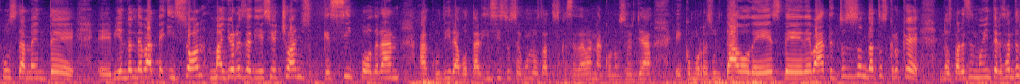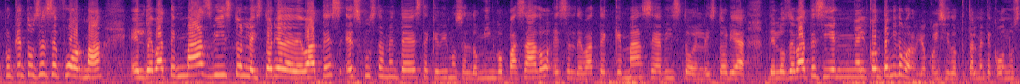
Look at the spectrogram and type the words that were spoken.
justamente eh, viendo el debate y son mayores de 18 años que sí podrán acudir a votar, insisto, según los datos que se daban a conocer ya eh, como resultado de este debate. Entonces son datos creo que nos parecen muy interesantes porque entonces se forma el debate más visto en la historia de debates, es justamente este que vimos el domingo pasado, es el debate que más se ha visto en la historia de los debates y en el contenido, bueno, yo coincido totalmente con usted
